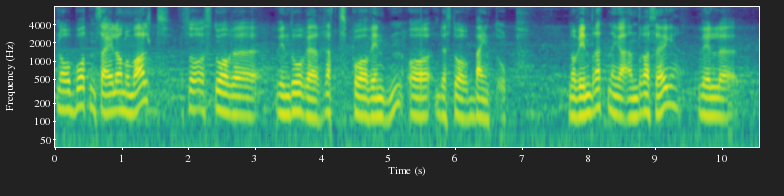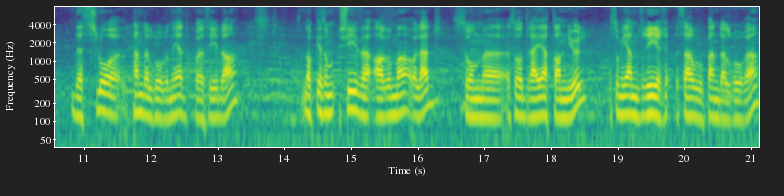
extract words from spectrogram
Når båten seiler normalt, så står eh, vindroret rett på vinden, og det står beint opp. Når vindretninga endrer seg, vil eh, det slå pendelroret ned på sida. Noe som skyver armer og ledd, som eh, så dreier tannhjul, som igjen vrir servopendelroret.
